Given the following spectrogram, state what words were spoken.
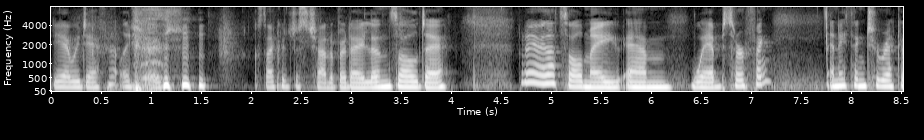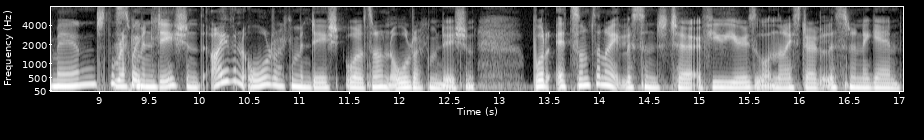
Yeah, we definitely should. Because I could just chat about islands all day. But anyway, that's all my um, web surfing. Anything to recommend this week? recommendation. I have an old recommendation. Well, it's not an old recommendation, but it's something I listened to a few years ago and then I started listening again.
